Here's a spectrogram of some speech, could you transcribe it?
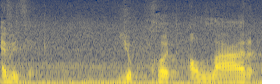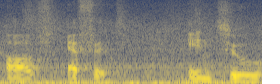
everything. You put a lot of effort into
